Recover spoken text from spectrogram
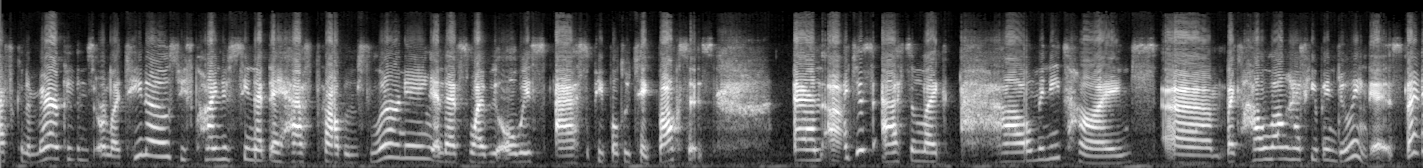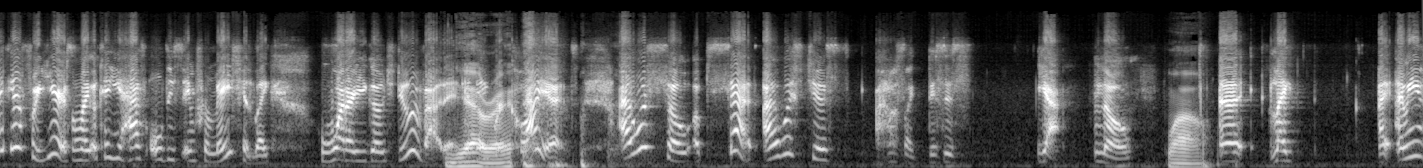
African Americans or Latinos, we've kind of seen that they have problems learning, and that's why we always ask people to take boxes. And I just asked him, like, how many times, um, like how long have you been doing this? Like, yeah, for years. I'm like, okay, you have all this information. Like, what are you going to do about it? Yeah, and right. were quiet. I was so upset. I was just, I was like, this is, yeah, no. wow. Uh, like, I, I mean,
